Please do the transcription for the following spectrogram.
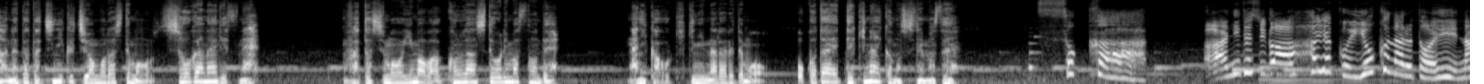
あなたたちに愚痴を漏らしてもしょうがないですね。私も今は混乱しておりますので何かお聞きになられてもお答えできないかもしれません。そっか。兄弟子が早く良くなるといいな。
